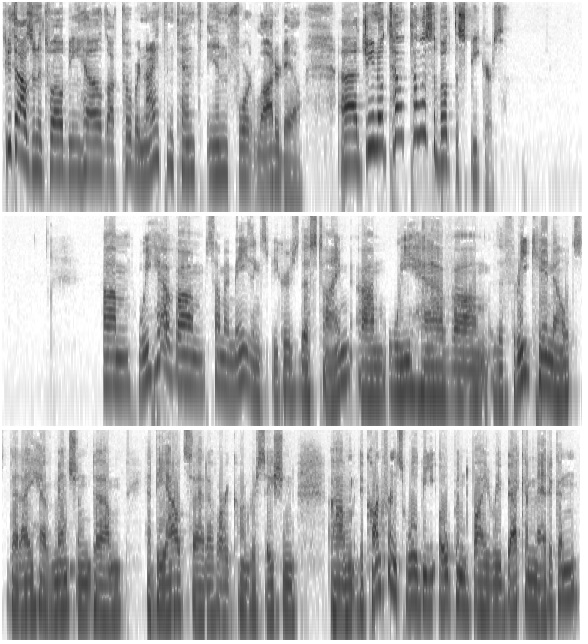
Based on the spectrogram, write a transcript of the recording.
2012 being held October 9th and 10th in Fort Lauderdale. Uh, Gino, tell, tell us about the speakers. Um, we have um, some amazing speakers this time. Um, we have um, the three keynotes that I have mentioned um, at the outset of our conversation. Um, the conference will be opened by Rebecca Madigan,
